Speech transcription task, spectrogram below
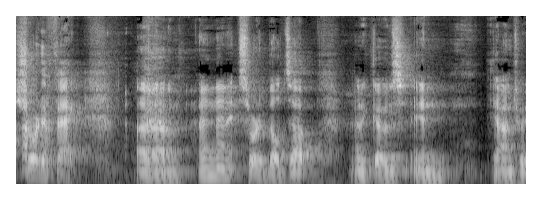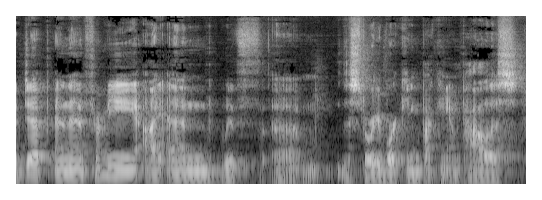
Short effect, uh, and then it sort of builds up, and it goes in down to a dip, and then for me, I end with um, the story of working Buckingham Palace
